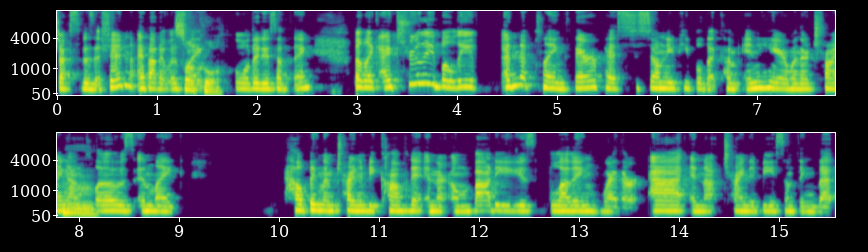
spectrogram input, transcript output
juxtaposition. I thought it was So like cool. to do something. But like, I truly believe, I ended up playing therapist to so many people that come in here when they're trying on Mm. clothes and like helping them trying to be confident in their own bodies, loving where they're at, and not trying to be something that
